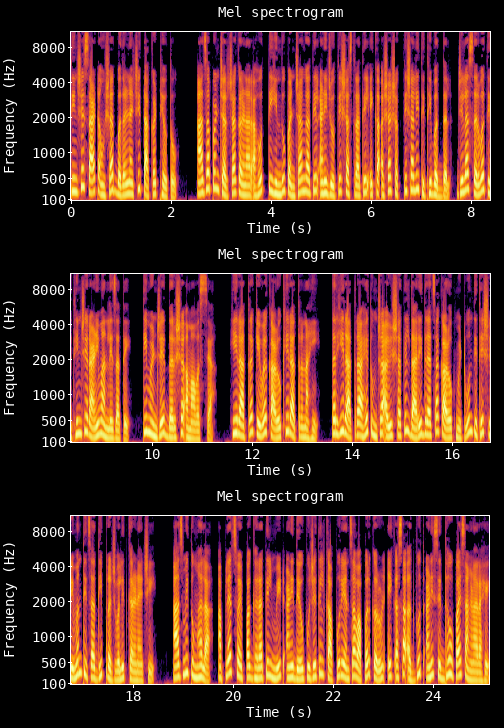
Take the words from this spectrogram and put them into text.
तीनशे साठ अंशात बदलण्याची ताकद ठेवतो. आज आपण चर्चा करणार आहोत ती हिंदू पंचांगातील आणि ज्योतिषशास्त्रातील एका अशा शक्तिशाली तिथीबद्दल जिला सर्व तिथींची राणी मानले जाते. ती म्हणजे दर्श अमावस्या. ही रात्र केवळ काळोखी रात्र नाही तर ही रात्र आहे तुमच्या आयुष्यातील दारिद्र्याचा काळोख मिटवून तिथे श्रीमंतीचा दीप प्रज्वलित करण्याची. आज मी तुम्हाला आपल्याच स्वयंपाकघरातील मीठ आणि देवपूजेतील कापूर यांचा वापर करून एक असा अद्भुत आणि सिद्ध उपाय सांगणार आहे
